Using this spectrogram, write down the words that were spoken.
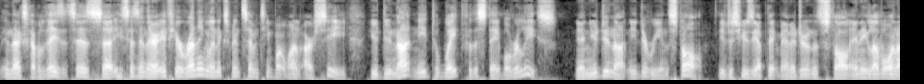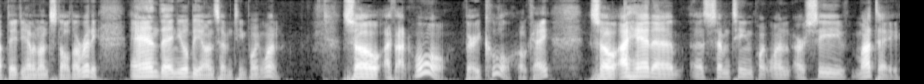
in the next couple of days. It says he says in there, if you're running Linux Mint 17.1 RC, you do not need to wait for the stable release, and you do not need to reinstall. You just use the update manager and install any level one update you haven't installed already, and then you'll be on 17.1. So I thought, oh, very cool. Okay. So I had a, a 17.1 RC Mate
